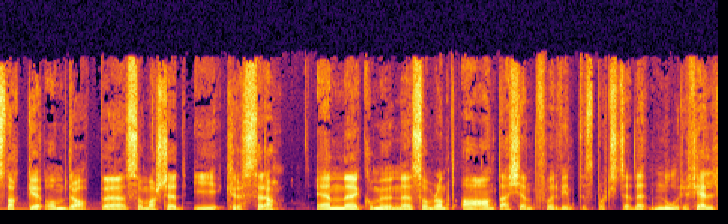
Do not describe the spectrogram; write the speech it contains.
snakke om drapet som har skjedd i Krøssera, en kommune som bl.a. er kjent for vintersportsstedet Norefjell.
